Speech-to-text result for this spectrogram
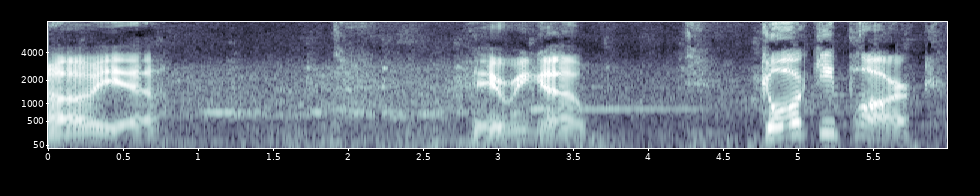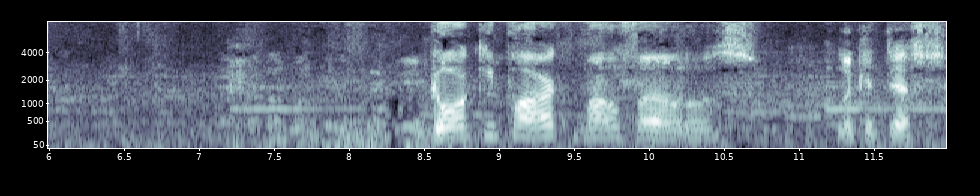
Oh yeah. Here we go. Gorky Park. Gorky Park mofos. Look at this.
